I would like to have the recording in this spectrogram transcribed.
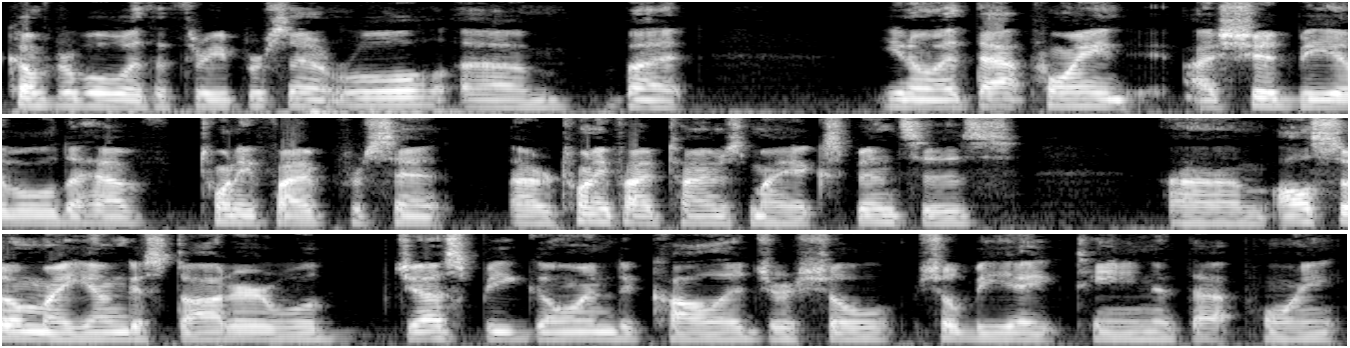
comfortable with a three percent rule, um, but you know, at that point, I should be able to have 25% or 25 times my expenses. Um, also, my youngest daughter will just be going to college, or she'll she'll be 18 at that point.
